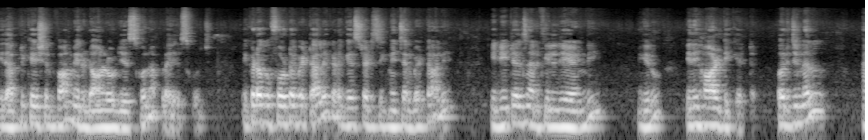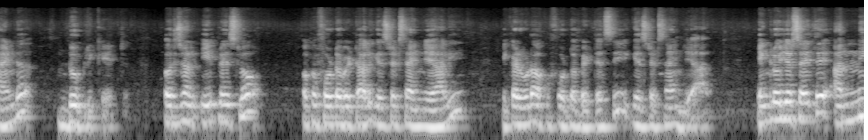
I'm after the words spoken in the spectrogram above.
ఇది అప్లికేషన్ ఫామ్ మీరు డౌన్లోడ్ చేసుకొని అప్లై చేసుకోవచ్చు. ఇక్కడ ఒక ఫోటో పెట్టాలి ఇక్కడ గెస్టెడ్ సిగ్నేచర్ పెట్టాలి. ఈ డీటెయిల్స్ అని ఫిల్ చేయండి మీరు. ఇది hall ticket original and duplicate original ఈ ప్లేస్లో ఒక ఫోటో పెట్టాలి గెస్టెడ్ సైన్ చేయాలి. ఇక్కడ కూడా ఒక ఫోటో పెట్టేసి గెస్టెడ్ సైన్ చేయాలి. ఎంక్లోజర్స్ అయితే అన్ని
